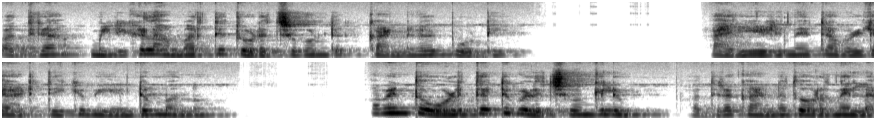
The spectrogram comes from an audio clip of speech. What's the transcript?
ഭദ്ര മിഴികൾ അമർത്തി തുടച്ചുകൊണ്ട് കണ്ണുകൾ പൂട്ടി. ഹരി എഴുന്നേറ്റ് അവളുടെ അടുത്തേക്ക് വീണ്ടും വന്നു. അവൻ തോളിത്തട്ടി വിളിച്ചുവെങ്കിലും ഭദ്ര കണ്ണു തുറന്നില്ല.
